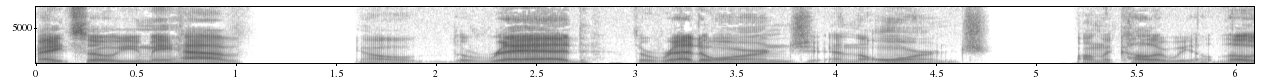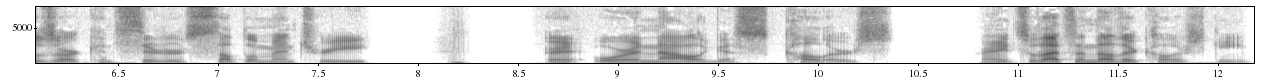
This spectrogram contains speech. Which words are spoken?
right? So you may have, you know, the red, the red orange, and the orange on the color wheel. Those are considered supplementary or analogous colors, right? So that's another color scheme.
